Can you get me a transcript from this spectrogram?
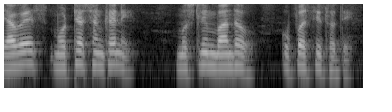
यावेळेस मोठ्या संख्येने मुस्लिम बांधव उपस्थित होते.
